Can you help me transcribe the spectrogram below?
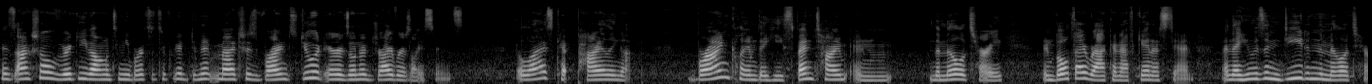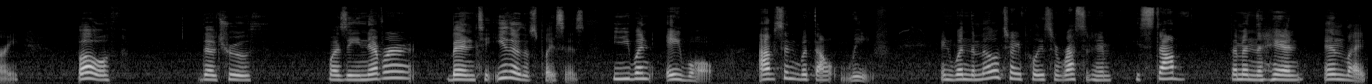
his actual Ricky Valentini birth certificate didn't match his Brian Stewart Arizona driver's license. The lies kept piling up. Brian claimed that he spent time in the military in both Iraq and Afghanistan, and that he was indeed in the military. Both, the truth was he never been to either of those places. He went AWOL, absent without leave. And when the military police arrested him, he stabbed them in the hand and leg,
